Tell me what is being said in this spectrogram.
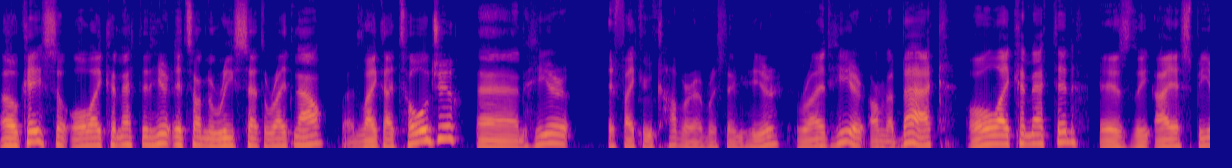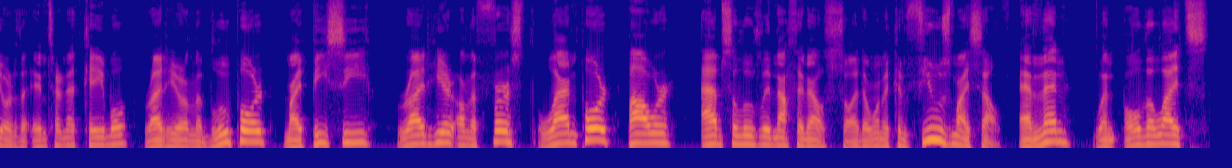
Okay, so all I connected here, it's on reset right now, like I told you. And here, if I can cover everything here, right here on the back, all I connected is the ISP or the internet cable right here on the blue port, my PC right here on the first LAN port, power, absolutely nothing else. So I don't want to confuse myself. And then when all the lights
